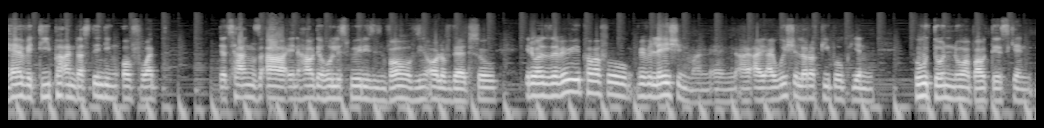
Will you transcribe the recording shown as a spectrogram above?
have a deeper understanding of what the tongues are and how the Holy Spirit is involved in all of that. So it was a very powerful revelation, man. And I, I, I wish a lot of people can who don't know about this can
